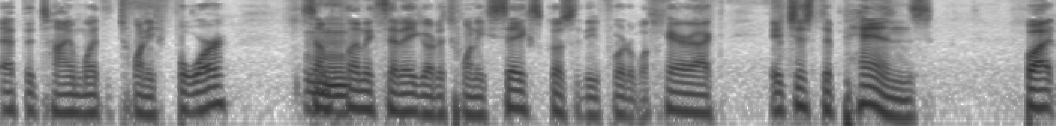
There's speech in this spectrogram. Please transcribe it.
at the time went to 24. Some Mhm. clinics today go to 26 because of the Affordable Care Act. It just depends. But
